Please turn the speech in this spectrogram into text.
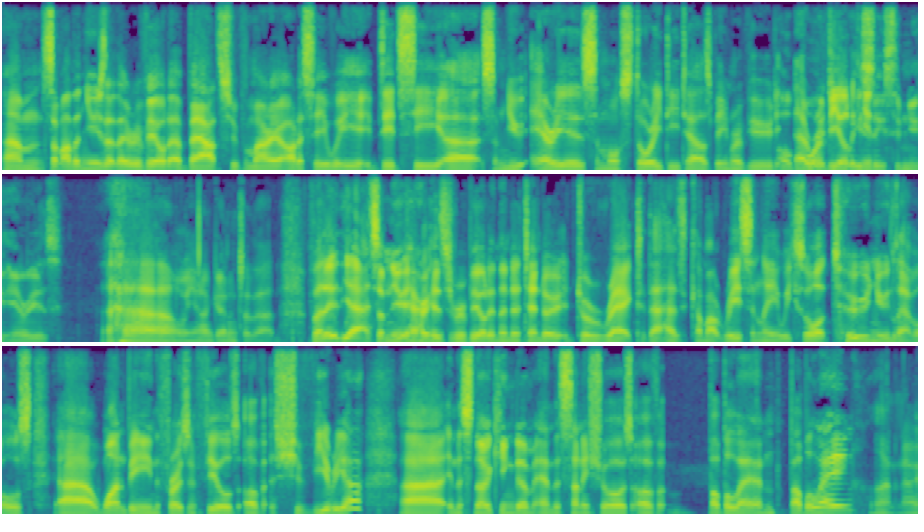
Um, some other news that they revealed about Super Mario Odyssey, we did see uh, some new areas, some more story details being reviewed, oh uh, boy, did revealed we in see some new areas. oh, we aren't getting to that. But it, yeah, some new areas revealed in the Nintendo Direct that has come up recently. We saw two new levels, uh, one being the frozen fields of Shiveria uh, in the Snow Kingdom and the sunny shores of Bubbleland, Bubblaine? I don't know,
